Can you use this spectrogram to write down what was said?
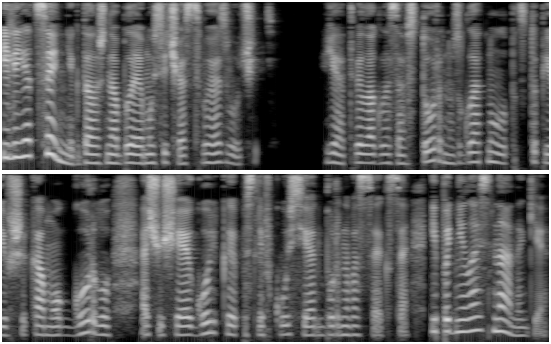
Или я ценник должна была ему сейчас свой озвучить. Я отвела глаза в сторону, сглотнула подступивший комок к горлу, ощущая горькое послевкусие от бурного секса, и поднялась на ноги,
